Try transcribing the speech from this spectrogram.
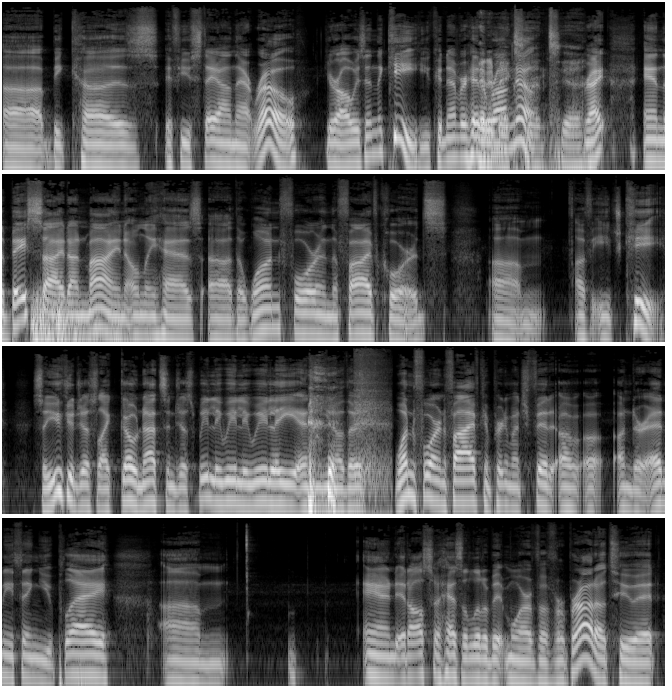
uh, because if you stay on that row, you're always in the key. You could never hit And a it wrong note, sense, yeah. right? And the bass side on mine only has uh, the one, four, and the five chords um, of each key. So you could just like go nuts and just wheelie wheelie wheelie, and you know the one, four, and five can pretty much fit uh, uh, under anything you play. Um, and it also has a little bit more of a vibrato to it.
